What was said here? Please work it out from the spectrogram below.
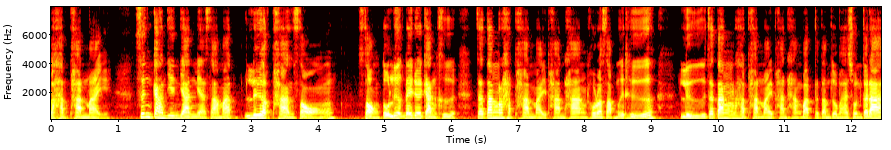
รหัสผ่านใหม่ ซึ่งการยืนยันเนี่ยสามารถเลือกผ่าน 2 2 ตัวเลือกได้ด้วยกันคือ จะตั้งรหัสผ่านใหม่ผ่านทางโทรศัพท์มือถือ หรือจะตั้งรหัสผ่านใหม่ผ่านทางบัตรประจำตัวประชาชนก็ได้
